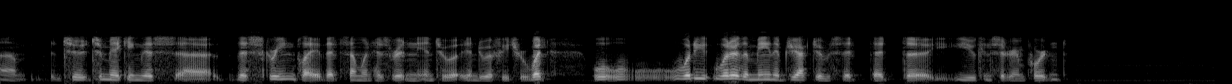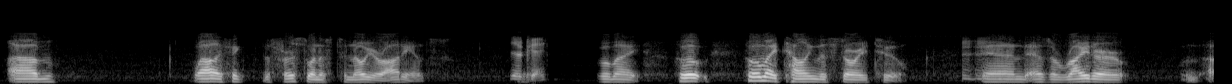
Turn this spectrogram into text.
um, to to making this uh, this screenplay that someone has written into a, into a feature? What what do you, what are the main objectives that that uh, you consider important? Um, well, I think the first one is to know your audience. Okay. Who am I? Who who am I telling the story to? Mm-hmm. And as a writer, uh,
